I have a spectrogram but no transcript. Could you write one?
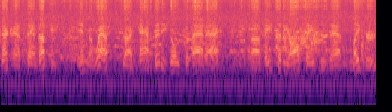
Deck- at Sandusky. In the West, uh, Cass City goes to Bad Axe. Uh, Bay City All Saints is at Lakers.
